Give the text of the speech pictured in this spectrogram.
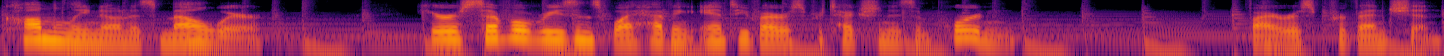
commonly known as malware. Here are several reasons why having antivirus protection is important. Virus prevention.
